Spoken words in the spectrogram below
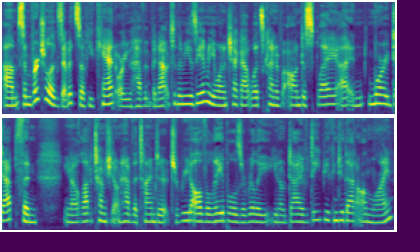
um, some virtual exhibits. So if you can't or you haven't been out to the museum and you want to check out what's kind of on display uh, in more depth, and you know, a lot of times you don't have the time to to read all the labels or really you know dive deep, you can do that online.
